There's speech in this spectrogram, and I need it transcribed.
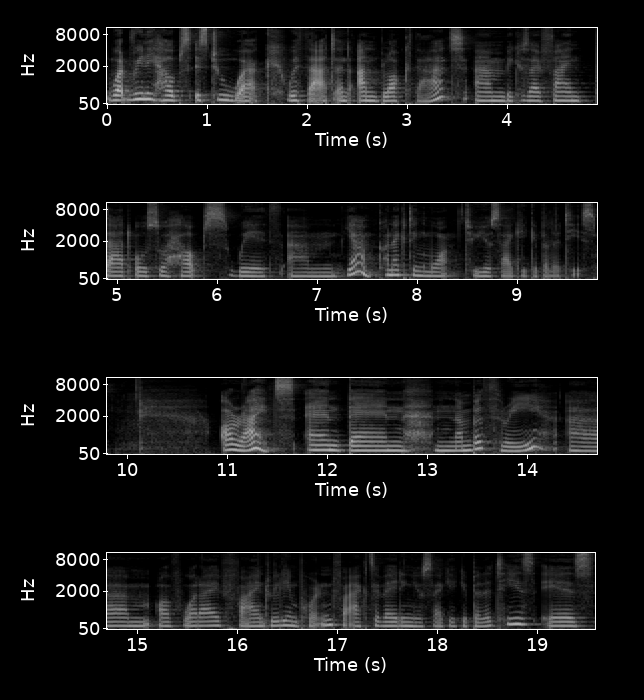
what really helps is to work with that and unblock that um, because I find that also helps with, um, yeah, connecting more to your psychic abilities. All right, and then number three um, of what I find really important for activating your psychic abilities is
